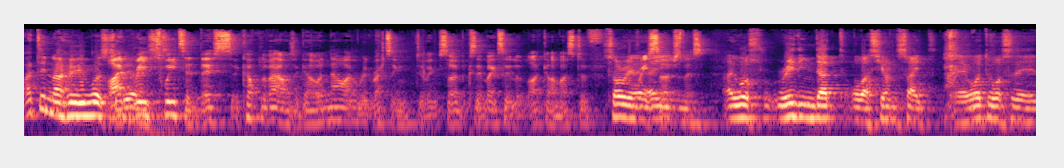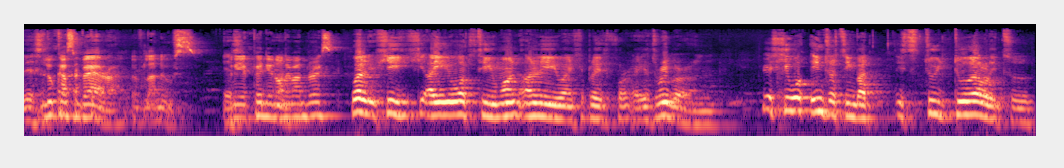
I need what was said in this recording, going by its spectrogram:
I didn't know who he was. I retweeted this a couple of hours ago, and now I'm regretting doing so because it makes it look like I must have Sorry, I, this. I was reading that Ovacion site. Uh, what was the, the Lucas Vera of Lanús. Yes. Any opinion on him, Andres? Well, he, he I watched him on, only when he played for against River, and yes, he was interesting, but it's too too early to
